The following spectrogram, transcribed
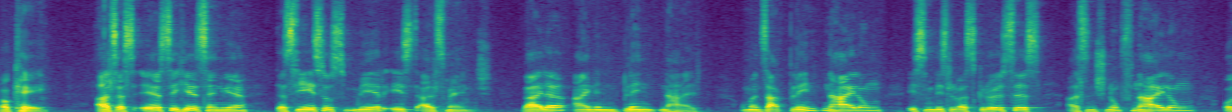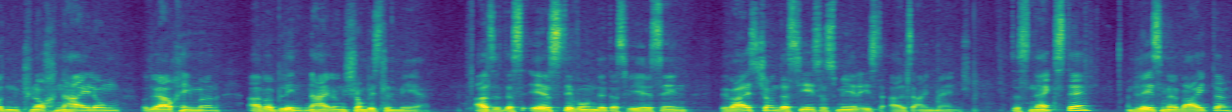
Okay, also das Erste hier sehen wir, dass Jesus mehr ist als Mensch, weil er einen Blinden heilt. Und man sagt, Blindenheilung ist ein bisschen was Größeres als eine Schnupfenheilung oder eine Knochenheilung oder wie auch immer, aber Blindenheilung ist schon ein bisschen mehr. Also das erste Wunder, das wir hier sehen, beweist schon, dass Jesus mehr ist als ein Mensch. Das nächste, und lesen wir weiter,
